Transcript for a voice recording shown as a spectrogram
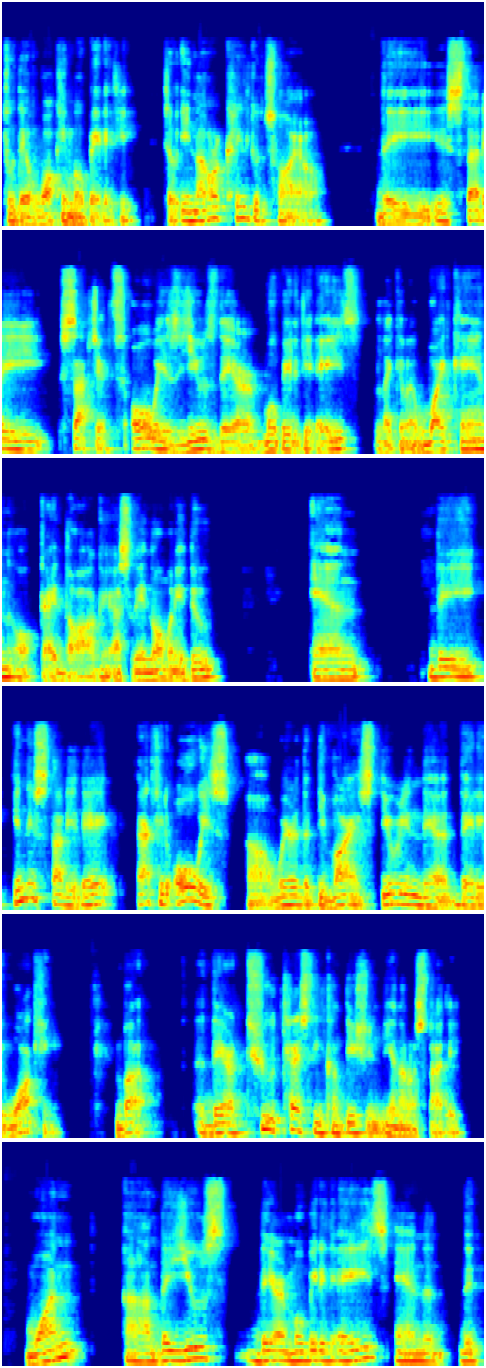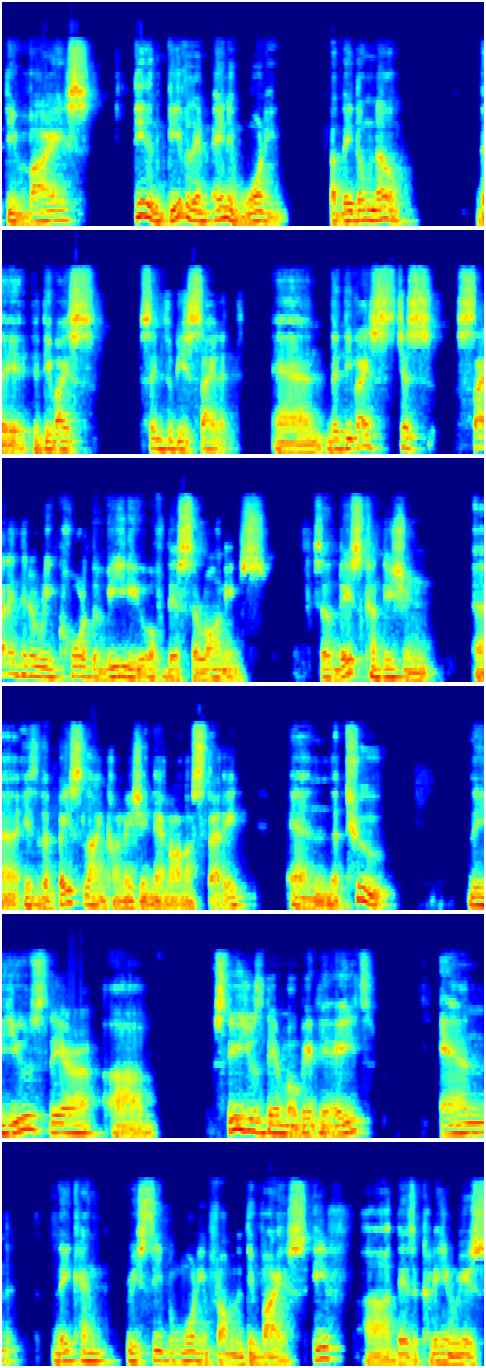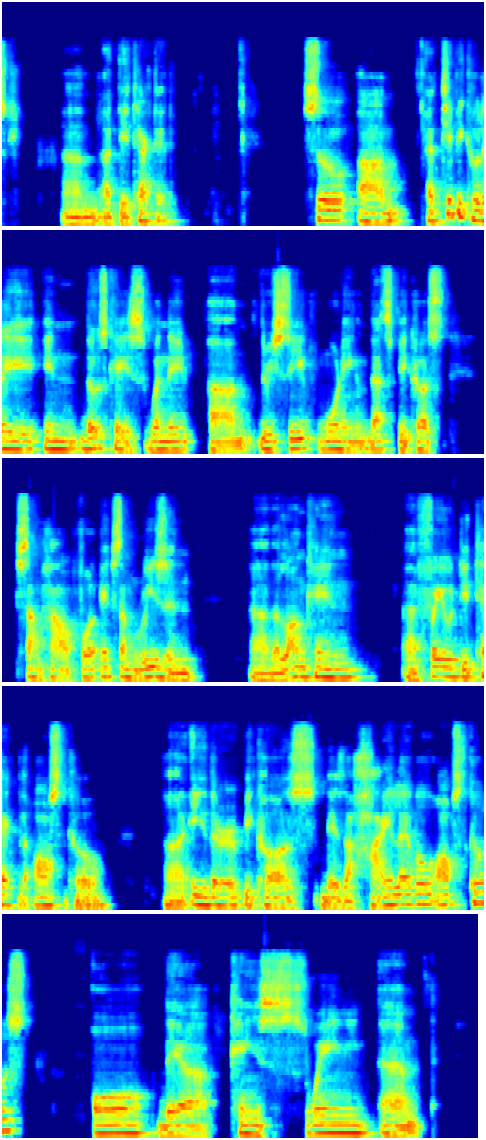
to their walking mobility. So in our clinical trial, the study subjects always use their mobility aids, like a white cane or guide dog, as they normally do. And they, in this study, they actually always uh, wear the device during their daily walking. But there are two testing conditions in our study. One, uh, they use their mobility aids and the device didn't give them any warning, but they don't know the, the device seems to be silent and the device just silently record the video of their surroundings. So this condition uh, is the baseline condition in our study. And the two, they use their, uh, still use their mobility aids and they can receive warning from the device if uh, there's a collision risk um, detected. So um, uh, typically, in those cases, when they um, receive warning, that's because somehow, for some reason, uh, the long cane uh, failed to detect the obstacle, uh, either because there's a high level obstacles or their cane swing um,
